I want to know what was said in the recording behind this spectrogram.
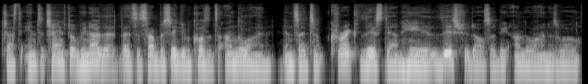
just interchange, but we know that that's a sub procedure because it's underlined. And so to correct this down here, this should also be underlined as well.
